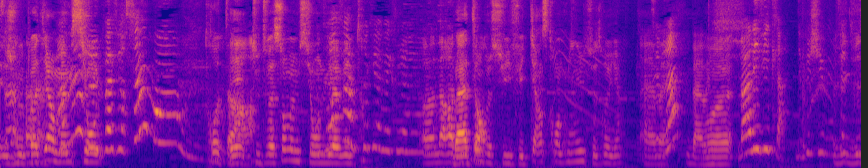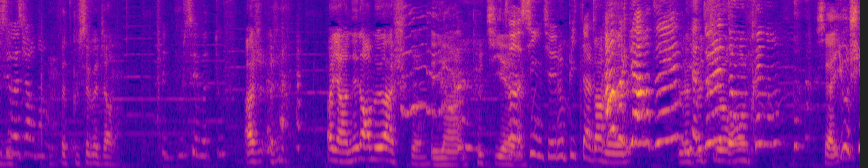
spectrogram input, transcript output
comme ça. je veux pas dire, même si Je on... vais pas faire ça. Trop Et de toute façon, même si on On lui va avait... faire un truc avec le. On aura Bah le attends, parce qu'il fait 15-30 minutes ce truc. Hein. Ah C'est ouais. vrai Bah oui. Ouais. Bah, allez vite là. Dépêchez-vous. Vite, Faites vite, pousser vite. votre jardin. Faites pousser votre jardin. Faites pousser votre touffe. Ah, je... Oh, il y a un énorme Hache quoi. Et il y a un petit C'est un L. signe, c'est l'hôpital. Le... Le il y a petit orange. C'est à Yoshi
